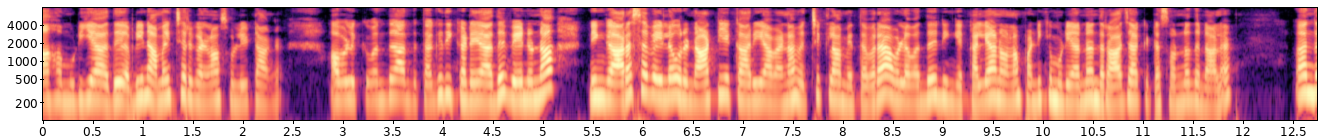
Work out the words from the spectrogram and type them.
ஆக முடியாது அப்படின்னு அமைச்சர்கள்லாம் சொல்லிட்டாங்க. அவளுக்கு வந்து அந்த தகுதி கிடையாது. வேணும்னா நீங்கள் அரசவையில் ஒரு நாட்டியக்காரியாக வேணால் வச்சுக்கலாமே தவிர அவளை வந்து நீங்கள் கல்யாணம்லாம் பண்ணிக்க முடியாதுன்னு அந்த ராஜா கிட்ட சொன்னதுனால அந்த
